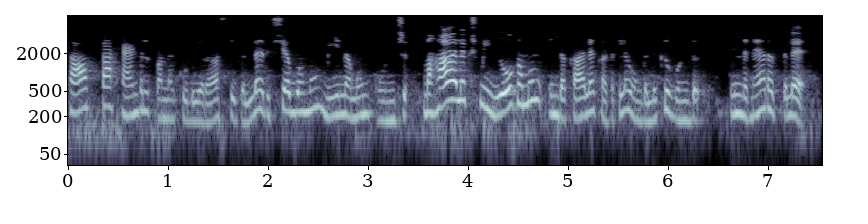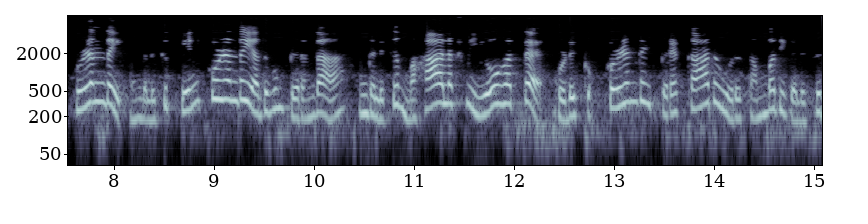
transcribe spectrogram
சாஃப்டாக ஹேண்டில் பண்ணக்கூடிய ராசிகளில் ரிஷபமும் மீனமும் ஒன்று. மகாலட்சுமி யோகமும் இந்த காலகட்டத்தில் உங்களுக்கு உண்டு. இந்த நேரத்தில் குழந்தை உங்களுக்கு பெண் குழந்தை அதுவும் பிறந்தா உங்களுக்கு மகாலட்சுமி யோகத்தை கொடுக்கும். குழந்தை பிறக்காத ஒரு தம்பதிகளுக்கு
